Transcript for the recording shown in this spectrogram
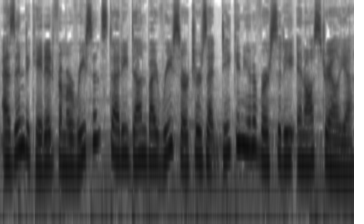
as indicated from a recent study done by researchers at Deakin University in Australia.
